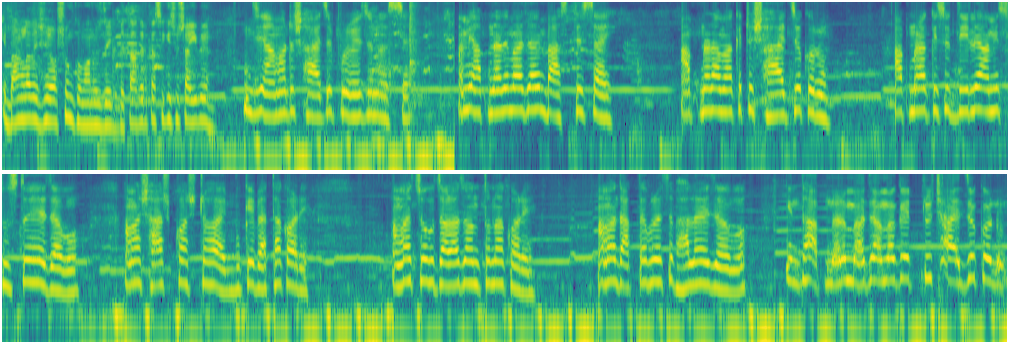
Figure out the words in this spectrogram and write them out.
এই বাংলাদেশের অসংখ্য মানুষ দেখবে, তাদের কাছে কিছু চাইবেন? জি আমার একটু সাহায্যের প্রয়োজন আছে। আমি আপনাদের মাঝে আমি বাঁচতে চাই। আপনারা আমাকে একটু সাহায্য করুন। আপনারা কিছু দিলে আমি সুস্থ হয়ে যাব। আমার শ্বাসকষ্ট হয়, বুকে ব্যথা করে। আমার চোখ জ্বালা যন্ত্রণা করে। আমার ডাক্তার বলেছে, ভালো হয়ে যাব। কিন্তু আপনারা মাঝে আমাকে একটু সাহায্য করুন।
